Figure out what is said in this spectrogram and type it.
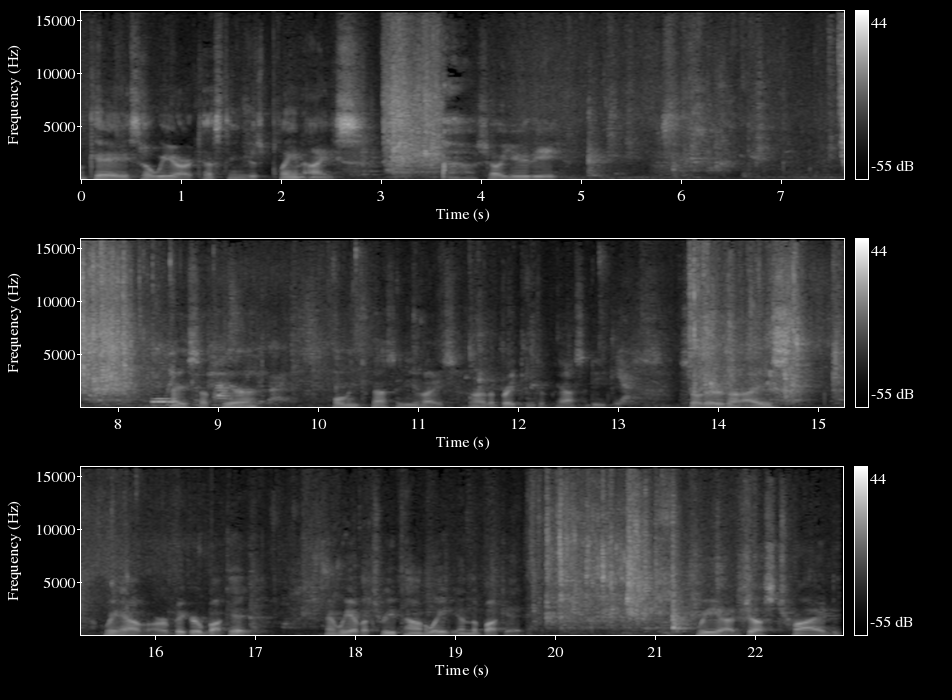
Okay, so we are testing just plain ice. I'll show you the Holding Ice up here. ice. holding capacity of ice, or the breaking capacity. Yeah. So there's our ice. We have our bigger bucket, and we have a three pound weight in the bucket. We uh, just tried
